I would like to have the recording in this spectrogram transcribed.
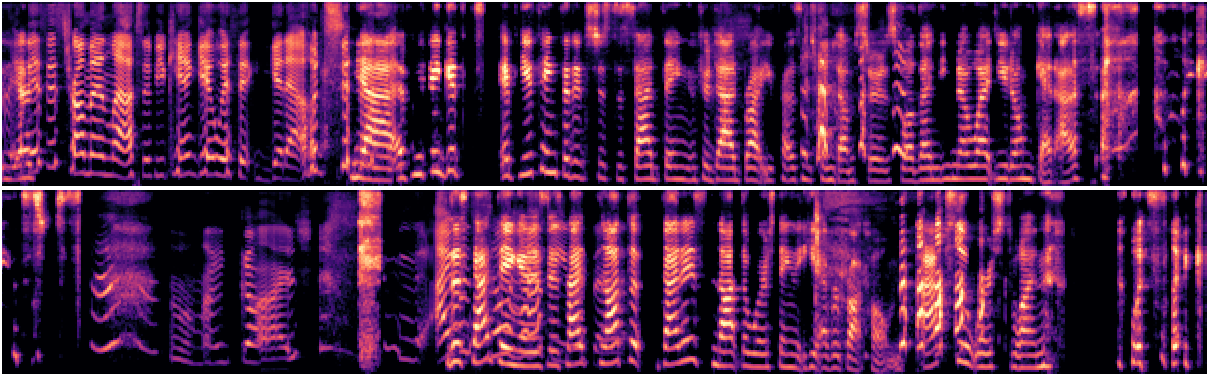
Yeah, This is trauma and laughs. If you can't get with it, get out. yeah. If you think it's if you think that it's just a sad thing if your dad brought you presents from dumpsters, well then you know what? You don't get us. like it's just oh my gosh. I the sad so thing is is that's not the that is not the worst thing that he ever brought home. The absolute worst one was like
